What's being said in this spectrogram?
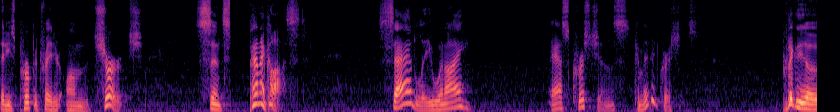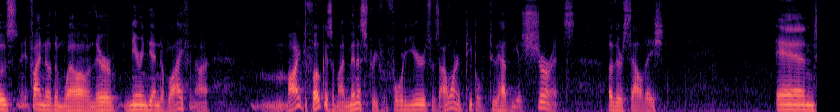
that he's perpetrated on the church since Pentecost. Sadly, when I ask Christians, committed Christians, particularly those, if I know them well and they're nearing the end of life. And I, my focus of my ministry for 40 years was I wanted people to have the assurance of their salvation. And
